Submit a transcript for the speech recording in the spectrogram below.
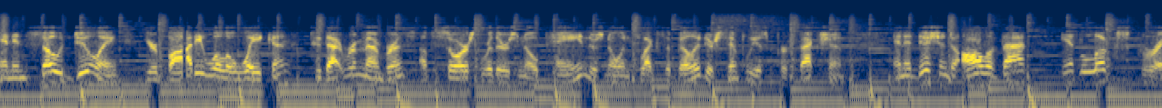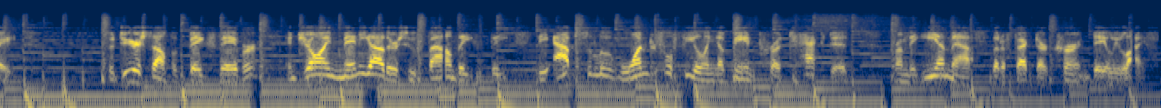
And in so doing, your body will awaken to that remembrance of source where there's no pain, there's no inflexibility, there simply is perfection. In addition to all of that, it looks great. So do yourself a big favor and join many others who found the, the, the absolute wonderful feeling of being protected from the EMFs that affect our current daily life.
